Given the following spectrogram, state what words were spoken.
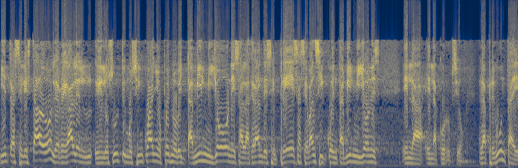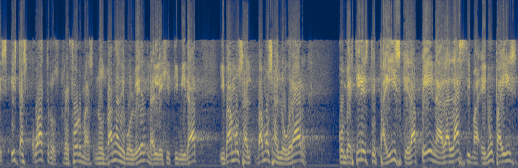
mientras el Estado le regala en, los últimos cinco años pues 90 mil millones a las grandes empresas, se van 50 mil millones en la, en la corrupción. La pregunta es, ¿estas cuatro reformas nos van a devolver la legitimidad y vamos a, vamos a lograr convertir este país que da pena, da lástima en un país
